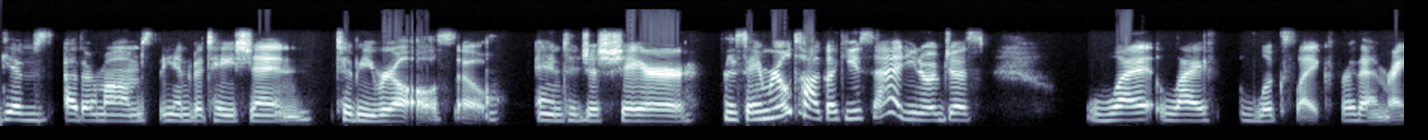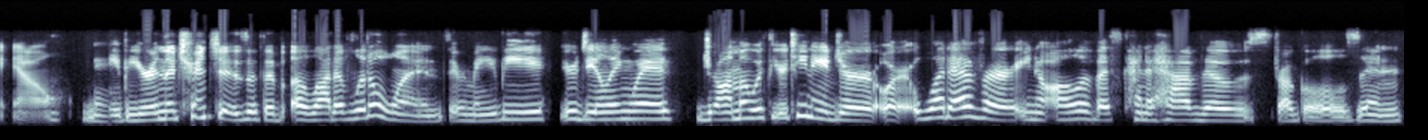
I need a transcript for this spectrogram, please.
gives other moms the invitation to be real also and to just share the same real talk like you said you know just what life looks like for them right now. Maybe you're in the trenches with a, a, lot of little ones, or maybe you're dealing with drama with your teenager, or whatever. You know, all of us kind of have those struggles and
